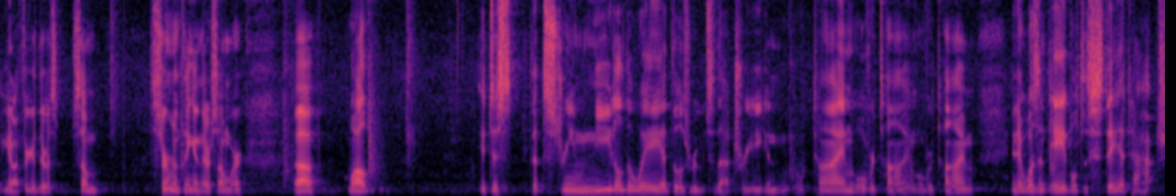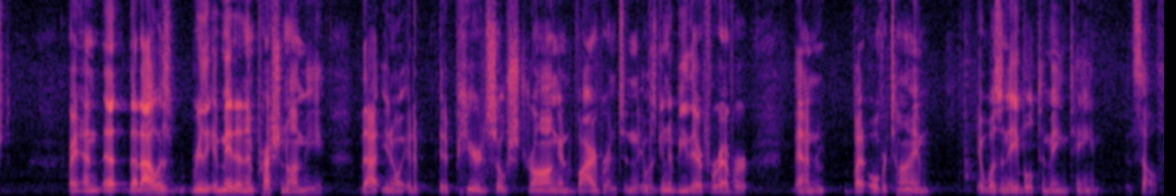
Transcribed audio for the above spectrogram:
you know, I figured there was some sermon thing in there somewhere. Uh, Well, it just, that stream needled away at those roots of that tree, and time over time over time, and it wasn't able to stay attached, right? And that, that I was really, it made an impression on me that, you know, it, it appeared so strong and vibrant, and it was going to be there forever, and, but over time, it wasn't able to maintain itself.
